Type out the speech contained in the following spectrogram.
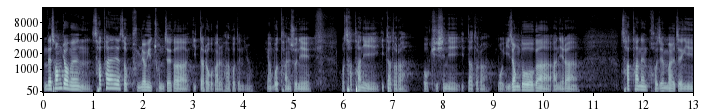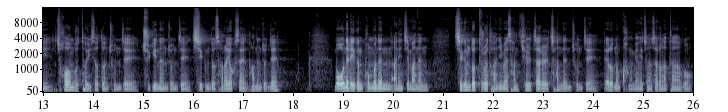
근데 성경은 사탄에 대해서 분명히 존재가 있다라고 말을 하거든요. 그냥 뭐 단순히 뭐 사탄이 있다더라, 뭐 귀신이 있다더라, 뭐 이 정도가 아니라 사탄은 거짓말쟁이 처음부터 있었던 존재, 죽이는 존재, 지금도 살아 역사하는 존재. 뭐 오늘 읽은 본문은 아니지만은 지금도 두루 다니며 삼킬 자를 찾는 존재, 때로는 광명의 천사로 나타나고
